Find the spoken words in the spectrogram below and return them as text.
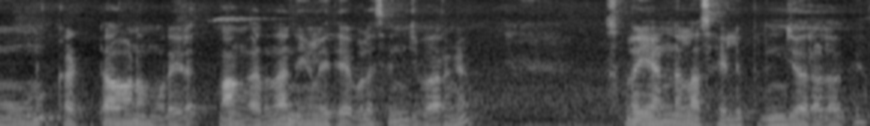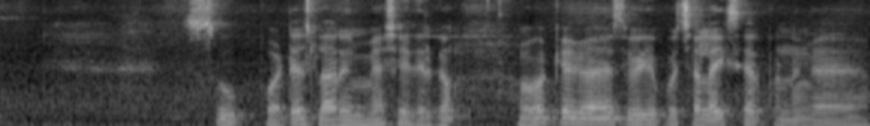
மூணும் கரெக்டான முறையில். மாங்காய் இருந்தால் நீங்களும் இதே போல் செஞ்சு பாருங்கள் சொல்ல எண்ணெய்லாம் சைடில் பிரிஞ்சு வர அளவுக்கு. சூப்பர் டேஸ்ட்டில் அருமையாக செய்திருக்கோம். ஓகே காய்ஸ் வீடியோ பிடிச்சா லைக் ஷேர் பண்ணுங்கள்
